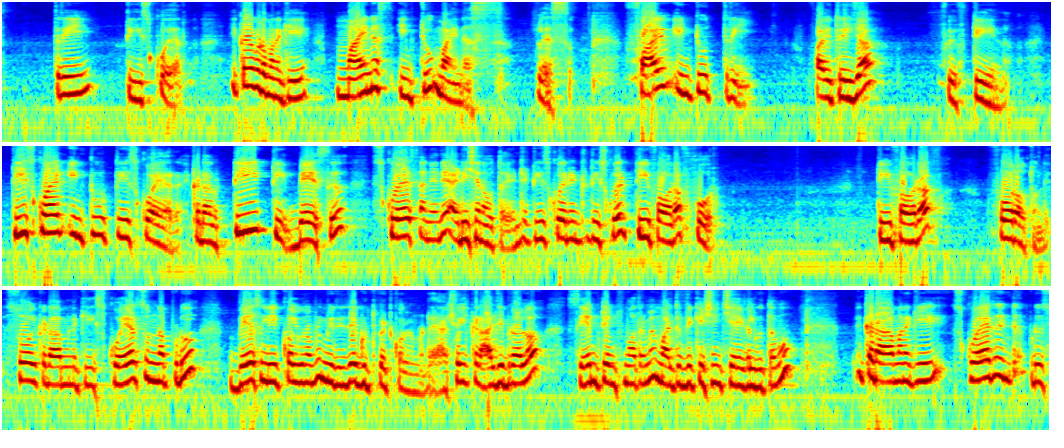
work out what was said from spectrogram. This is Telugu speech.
three T square ఇక్కడ కూడా మనకి minus into minus plus five into three five three జా fifteen T square into T square ఇక్కడ టీ టీ బేస్ స్క్వేర్స్ అనేది అడిషన్ అవుతాయి. అంటే T square into T square T power of four T power of four అవుతుంది. సో ఇక్కడ మనకి స్క్వేర్స్ ఉన్నప్పుడు బేస్లు ఈక్వల్గా ఉన్నప్పుడు మీరు ఇదే గుర్తుపెట్టుకోవాలన్నమాట. యాక్చువల్ ఇక్కడ ఆల్జిబ్రాలో సేమ్ టైమ్స్ మాత్రమే మల్టిప్లికేషన్ చేయగలుగుతాము. ఇక్కడ మనకి స్క్వేర్ ఇప్పుడు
